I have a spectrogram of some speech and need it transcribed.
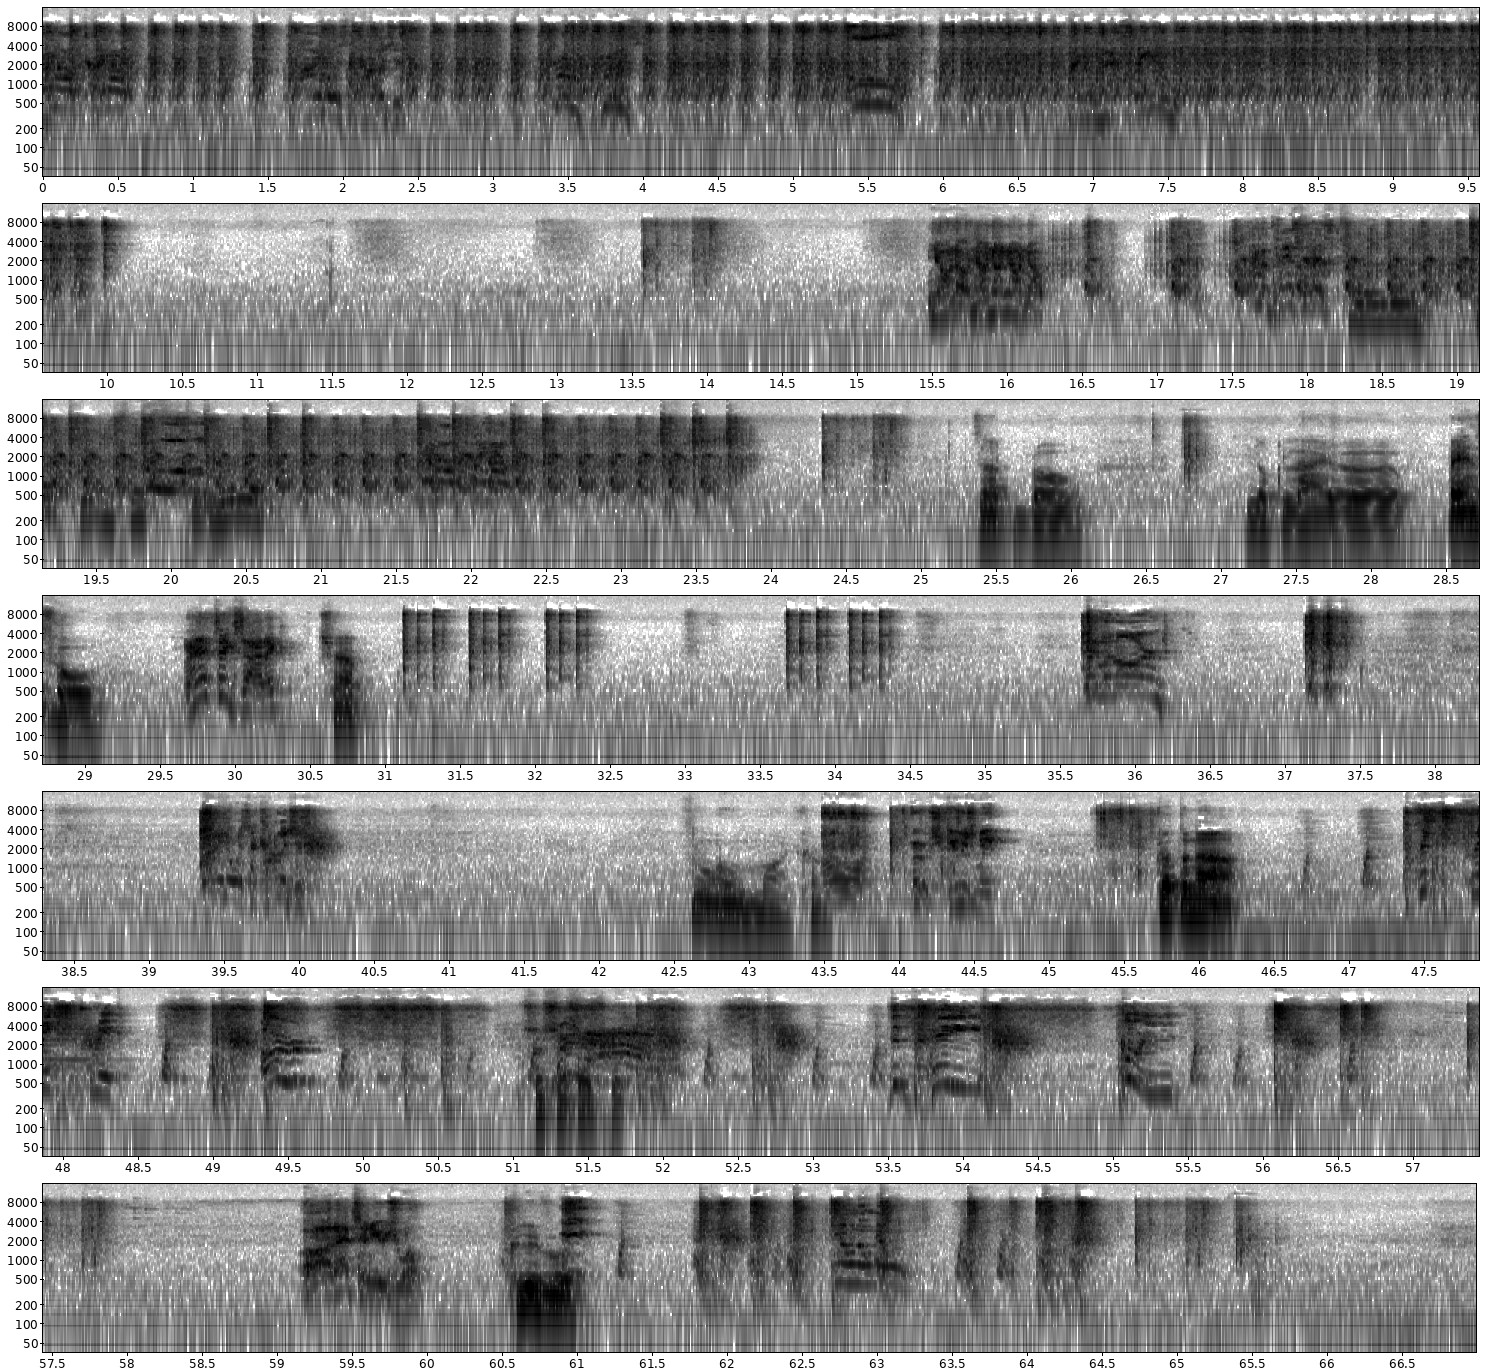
That bro Look like a pencil That's exotic. chap I'm unarmed. I know a psychologist. Oh my god Oh, excuse me. Katana Prick, prick, prick. Arr. Cleaver No, no, no.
